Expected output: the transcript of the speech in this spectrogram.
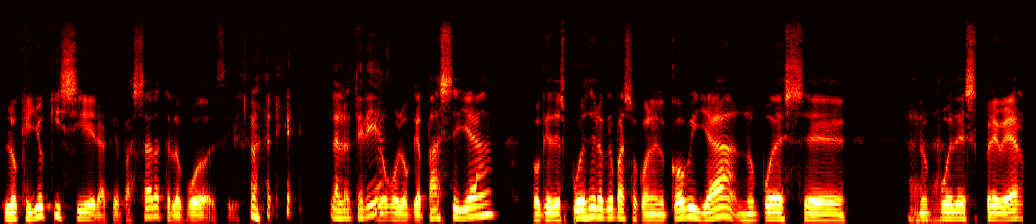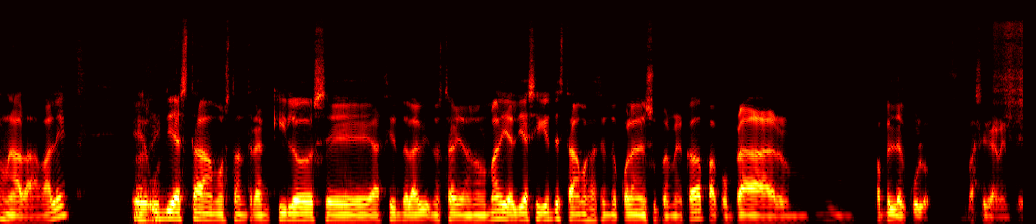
lo que yo quisiera que pasara te lo puedo decir. ¿La lotería? Luego lo que pase ya, porque después de lo que pasó con el COVID ya no puedes, eh, no puedes prever nada, ¿vale? Eh, un día estábamos tan tranquilos eh, haciendo la, nuestra vida normal y al día siguiente estábamos haciendo cola en el supermercado para comprar papel del culo, básicamente.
